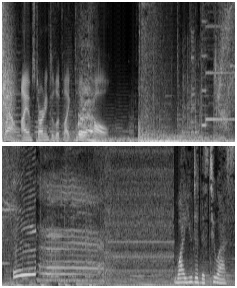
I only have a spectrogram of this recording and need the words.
Wow, I am starting to look like blue. Bruh. Tall. Why you did this to us?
